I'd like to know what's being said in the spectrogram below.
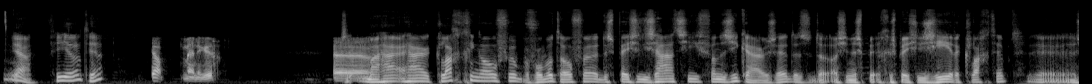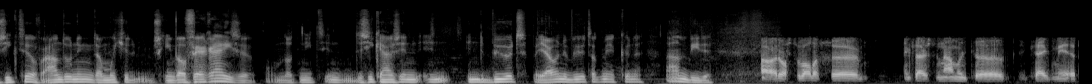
Ja, vind je dat, ja? Ja, meen ik. Eh, maar haar, haar klacht ging over, bijvoorbeeld over de specialisatie van de ziekenhuizen. Hè? Dus dat als je een spe- gespecialiseerde klacht hebt, eh, ziekte of aandoening... dan moet je misschien wel verreizen. Omdat niet in de ziekenhuizen in, in, in de buurt, bij jou in de buurt, dat meer kunnen aanbieden. Nou, dat was toevallig... ik luister namelijk... ik, kijk meer,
